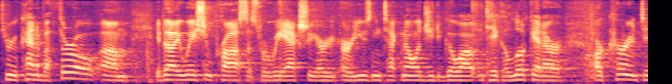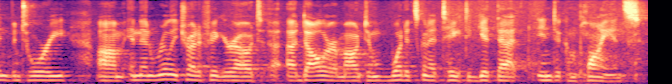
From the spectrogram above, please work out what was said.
through kind of a thorough um, evaluation process where we actually are, are using technology to go out and take a look at our, our current inventory um, and then really try to figure out a, a dollar amount and what it's going to take to get that into compliance.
